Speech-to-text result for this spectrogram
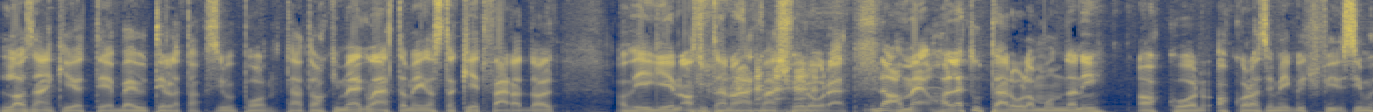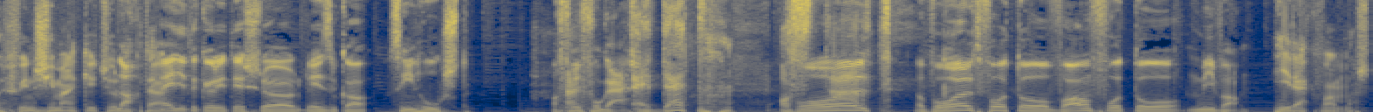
lazán kijöttél, beültél a taxiba, pont. Tehát aki megvárta még azt a két fáraddalt, a végén azután állt másfél órát. Na. Ha, me, ha le tudtál róla mondani, akkor, akkor azért még fin, simán Na, kicsülögtál. együtt a körítésről nézzük a színhúst. A főfogás. Edet? Volt, volt fotó, van fotó, mi van? Hírek van most.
